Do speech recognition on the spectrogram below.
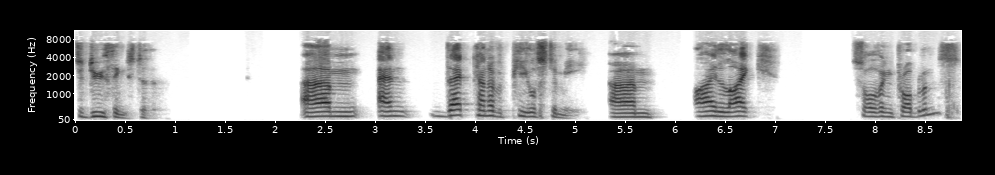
to do things to them. Um, and that kind of appeals to me. Um, I like solving problems,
